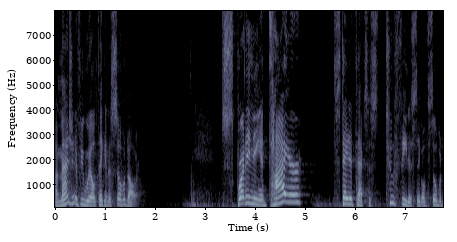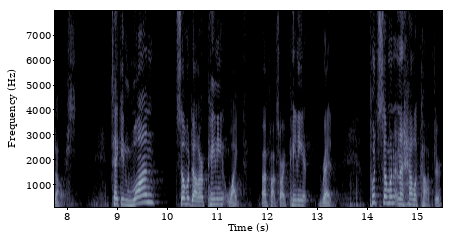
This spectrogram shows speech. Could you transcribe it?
Imagine, if you will, taking a silver dollar, spreading the entire state of Texas, two feet of single silver dollars, taking one silver dollar, painting it white. I'm, I'm sorry, painting it red. Put someone in a helicopter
